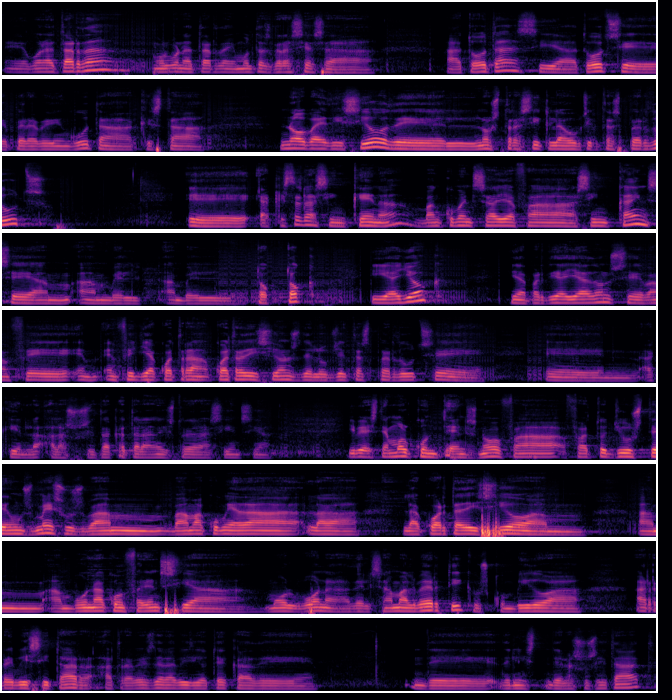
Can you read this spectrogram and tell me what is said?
Eh, bona tarda, molt bona tarda i moltes gràcies a, a totes i a tots eh, per haver vingut a aquesta nova edició del nostre cicle Objectes Perduts. Eh, aquesta és la cinquena, van començar ja fa cinc anys eh, amb, amb, el, amb el Toc Toc i a lloc i a partir d'allà doncs, eh, van fer, hem, hem fet ja quatre, quatre edicions de l'Objectes Perduts eh, en, aquí en la, a la Societat Catalana d'Història de la Ciència. I bé, estem molt contents. No? Fa, fa tot just uns mesos vam, vam acomiadar la, la quarta edició amb, amb, amb una conferència molt bona del Sam Alberti, que us convido a, a revisitar a través de la biblioteca de, de, de, de la societat.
